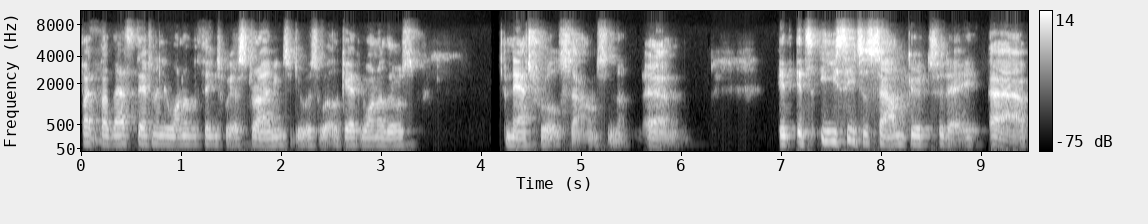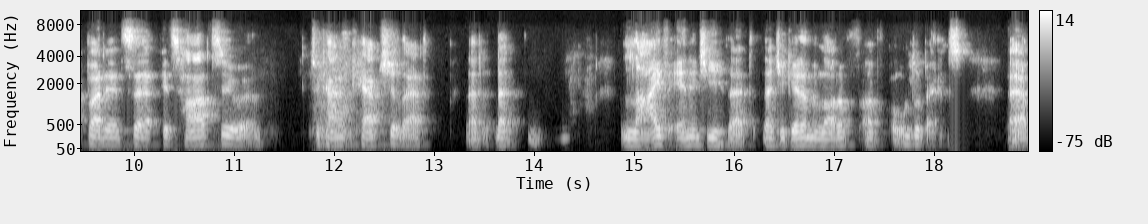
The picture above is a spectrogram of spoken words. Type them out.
but but that's definitely one of the things we are striving to do as well get one of those natural sounds. Um, it, it's easy to sound good today uh, but it's uh, it's hard to uh, to kind of capture that that that live energy that that you get in a lot of, of older bands. Uh,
